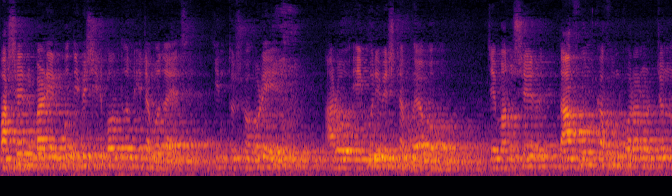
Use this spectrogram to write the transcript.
পাশের বাড়ির প্রতিবেশীর বন্ধন এটা বজায় আছে। কিন্তু শহরে আরও এই পরিবেশটা ভয়াবহ। যে মানুষের দাফন কাফন করানোর জন্য,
